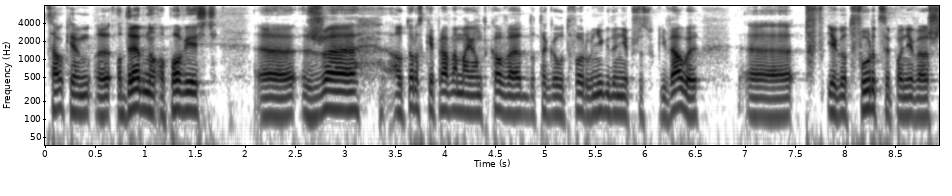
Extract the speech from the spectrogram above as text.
całkiem e, odrębną opowieść, e, że autorskie prawa majątkowe do tego utworu nigdy nie przysługiwały jego twórcy, ponieważ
